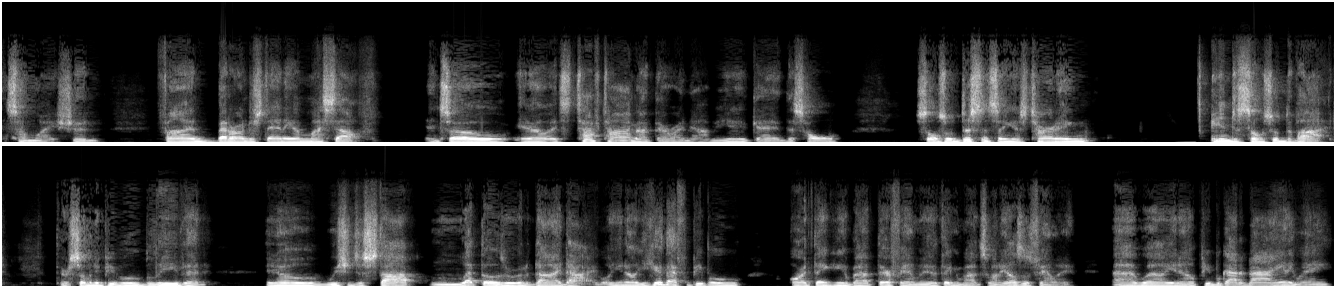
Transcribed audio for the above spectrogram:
in some way, should find better understanding of myself. And so, you know, it's tough time out there right now. I mean, this whole social distancing is turning into social divide. There are so many people who believe that, you know, we should just stop and let those who are going to die die. Well, you know, you hear that from people who aren't thinking about their family; they're thinking about somebody else's family. Uh, well, you know, people got to die anyway,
